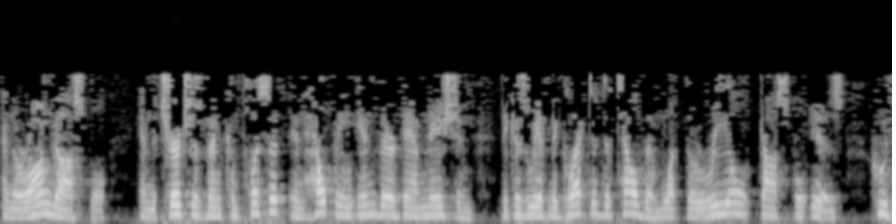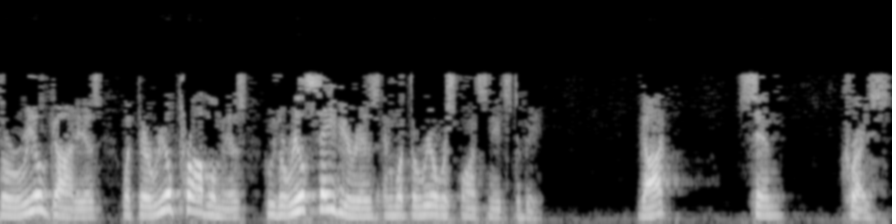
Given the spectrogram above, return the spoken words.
and the wrong gospel and the church has been complicit in helping in their damnation because we have neglected to tell them what the real gospel is, who the real God is, what their real problem is, who the real Savior is, and what the real response needs to be. God, sin, Christ,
